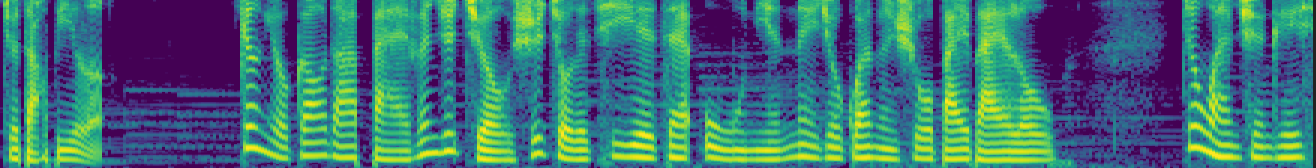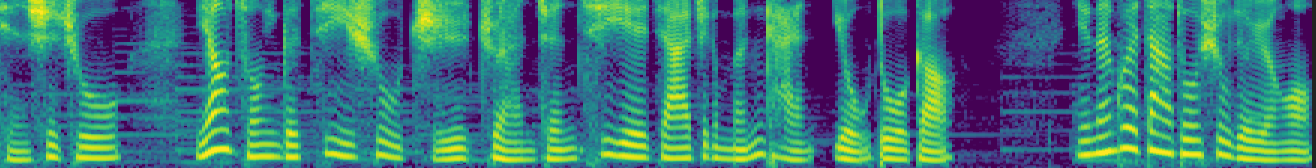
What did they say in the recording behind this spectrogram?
就倒闭了，更有高达百分之九十九的企业在五年内就关门说拜拜喽。这完全可以显示出，你要从一个技术职转成企业家，这个门槛有多高。也难怪大多数的人哦，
